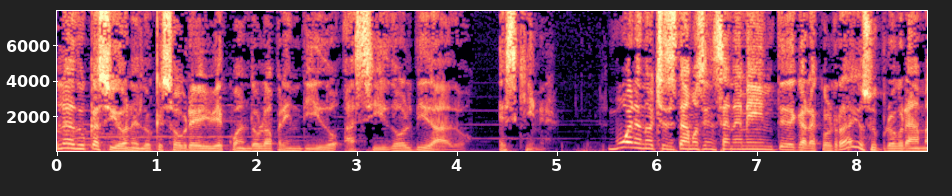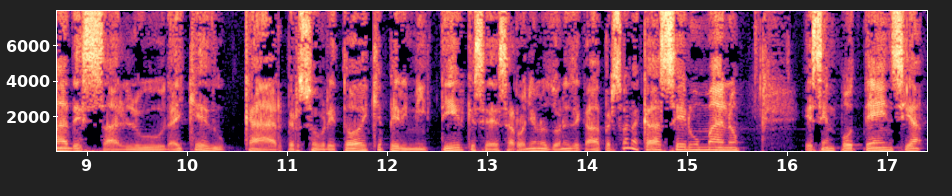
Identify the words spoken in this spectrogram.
La educación es lo que sobrevive cuando lo aprendido ha sido olvidado. Skinner. Buenas noches, estamos en Sanamente de Caracol Radio, su programa de salud. Hay que educar, pero sobre todo hay que permitir que se desarrollen los dones de cada persona. Cada ser humano es en potencia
